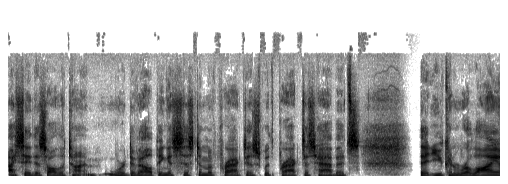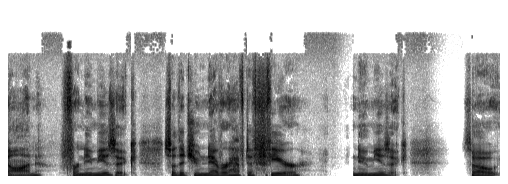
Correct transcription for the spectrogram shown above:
I say this all the time. We're developing a system of practice with practice habits that you can rely on for new music so that you never have to fear new music. So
